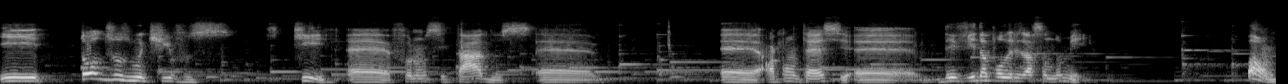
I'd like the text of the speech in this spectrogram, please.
E todos os motivos que é, foram citados é, é, acontece é, devido à polarização do meio. Bom,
